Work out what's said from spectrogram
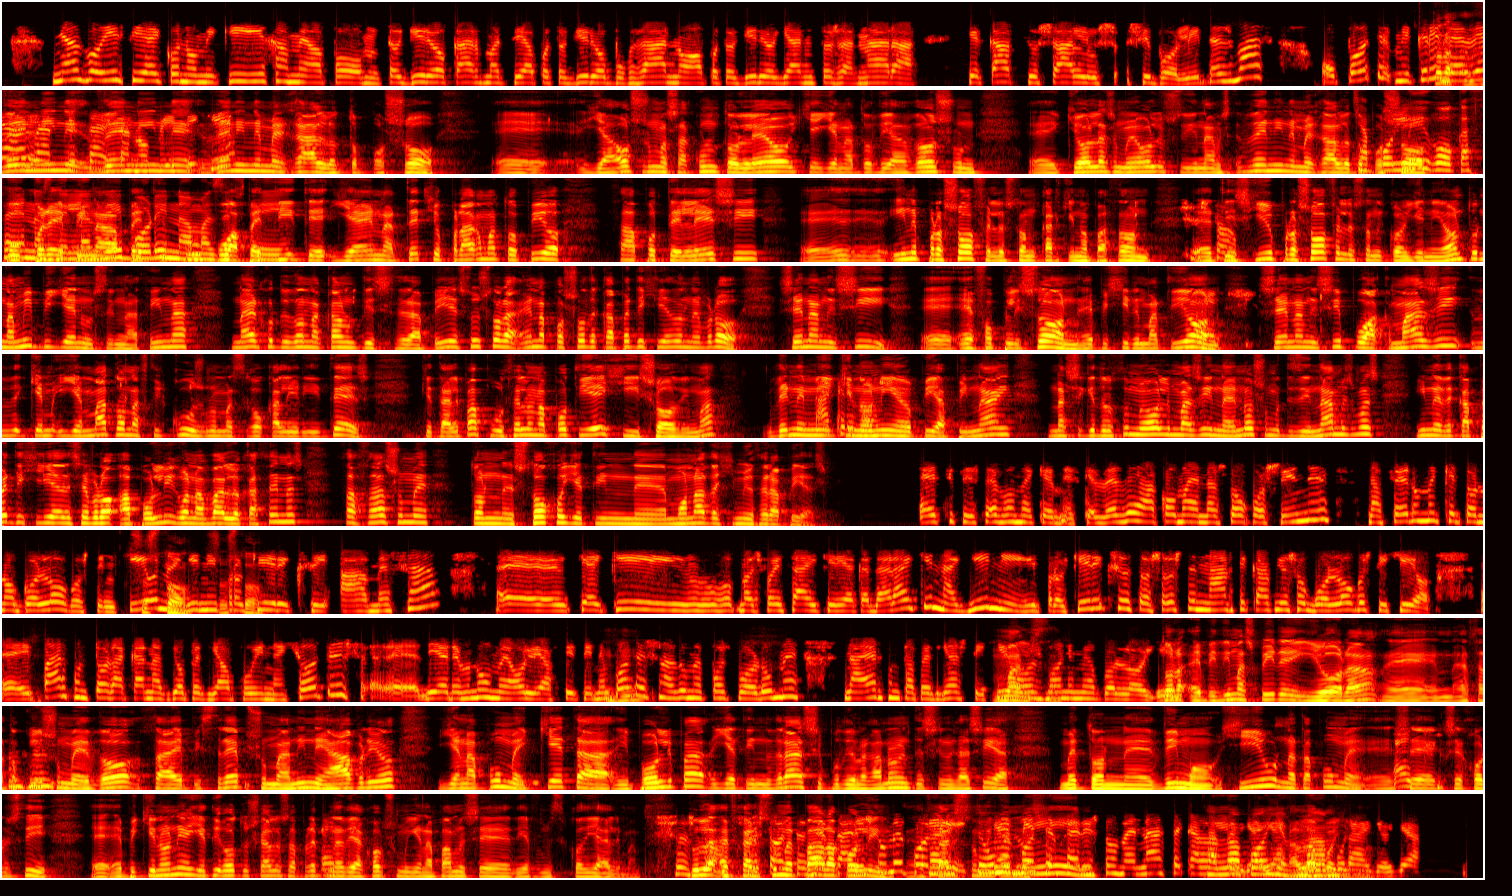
Μια βοήθεια οικονομική είχαμε από τον κύριο Κάρματζη, από τον κύριο Μπουγδάνο, από τον κύριο Γιάννη Τοζανάρα και κάποιους άλλους συμπολίτες μας. Οπότε μικρή Τώρα, βέβαια, δεν αλλά είναι, δεν, είναι, δεν είναι μεγάλο το ποσό ε, για όσους μας ακούν το λέω και για να το διαδώσουν ε, και όλας με όλους τους δυνάμεις. Δεν είναι μεγάλο και το ποσό λίγο ο καθένας, που πρέπει δηλαδή, να, μπορεί να που, που απαιτείται για ένα τέτοιο πράγμα το οποίο θα αποτελέσει, ε, είναι προς όφελος των καρκινοπαθών ε, της Χίου, προς όφελος των οικογενειών του, να μην πηγαίνουν στην Αθήνα, να έρχονται εδώ να κάνουν τις θεραπείες τους. Τώρα, ένα ποσό 15.000 ευρώ σε ένα νησί ε, εφοπλιστών, επιχειρηματιών, σε ένα νησί που ακμάζει και γεμάτο ναυτικούς με μαστιγοκαλλιεργητέ κτλ. Που θέλω να πω ότι έχει εισόδημα, δεν είναι μια κοινωνία η οποία πεινάει. Να συγκεντρωθούμε όλοι μαζί, να ενώσουμε τις δυνάμεις μας. Είναι 15.000 ευρώ από λίγο να βάλει ο καθένας. Θα φτάσουμε τον στόχο για την ε, μονάδα χημειοθεραπείας. Έτσι πιστεύουμε και εμείς. Και βέβαια ακόμα ένας στόχος είναι να φέρουμε και τον ογκολόγο στην Κίο, να γίνει η προκήρυξη άμεσα ε, και εκεί μας βοηθάει η κυρία Κανταράκη να γίνει η προκήρυξη ώστε να έρθει κάποιος ογκολόγος στοιχείο. Ε, υπάρχουν τώρα κάνα δυο παιδιά που είναι χιώτες, ε, διερευνούμε όλη αυτή την υποθεση να δούμε πώς μπορούμε να έρθουν τα παιδιά στοιχείο ως μόνιμοι ογκολόγοι. Τώρα επειδή μας πήρε η ώρα, ε, θα το κλείσουμε εδώ, θα επιστρέψουμε αν είναι αύριο για να πούμε και τα υπόλοιπα για την δράση που διοργανώνεται συνεργασία με τον ε, Δήμο Χίου, να τα πούμε ε, σε ξεχωριστή ε, επικοινωνία, γιατί όντως ή άλλως θα πρέπει να διακόψουμε για να πάμε σε διαφημιστικό διάλειμμα. Σωστό, Τούλα, ευχαριστούμε πάρα πολύ. Ευχαριστούμε πολύ. Ευχαριστούμε, πολύ. ευχαριστούμε. Να είστε καλά. Καλό απόγευμα.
